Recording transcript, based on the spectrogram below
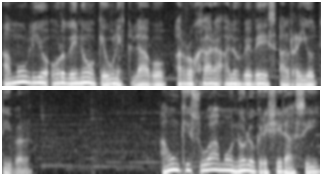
Amulio ordenó que un esclavo arrojara a los bebés al río Tíber. Aunque su amo no lo creyera así,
